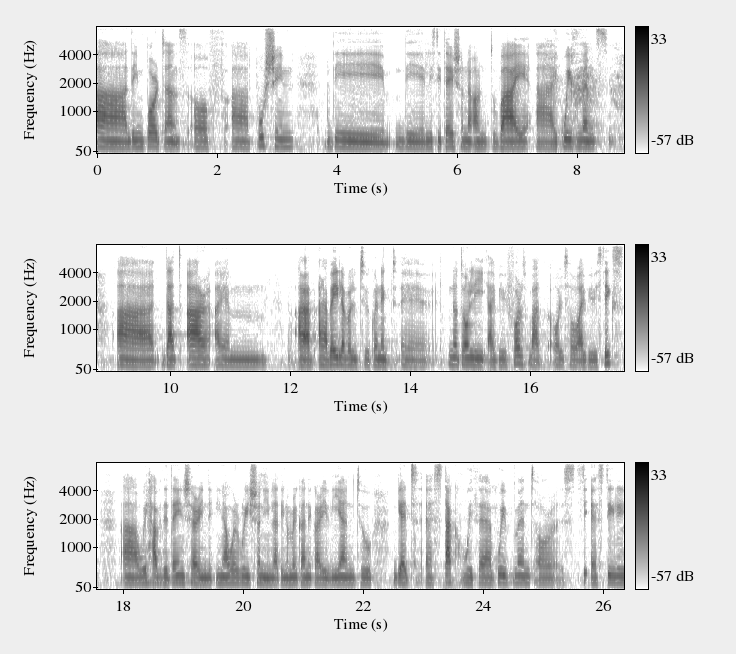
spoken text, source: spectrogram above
uh, the importance of uh, pushing the, the licitation on to buy equipments uh, that are, um, are, are, available to connect uh, not only IPv4 but also IPv6. Uh, we have the danger in, the, in, our region in Latin America and the Caribbean to get uh, stuck with uh, equipment or st uh, still uh,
